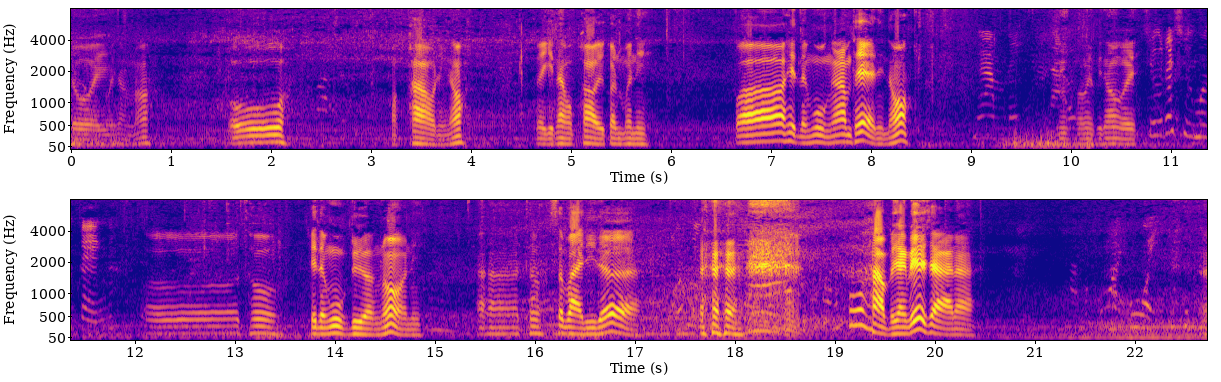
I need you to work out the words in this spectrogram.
โดยไปทางเนาะโอ้มะพร้าวนี่เนาะไปกินน้ำมะพร้าวอีกก่อนมื้อนี้ว้าเห็ดละงูงามแท้นี่เนาะงามเลยนี่พ่อแม่พี่น้องเอ้ยชื่อได้ชื่อมือแกงนะเออโทเห็ดละงูเดืองเนาะนี่อ่าโทสบายดีเด้อหาไปทางเด้อจ้าน่ะกล้วยเอ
